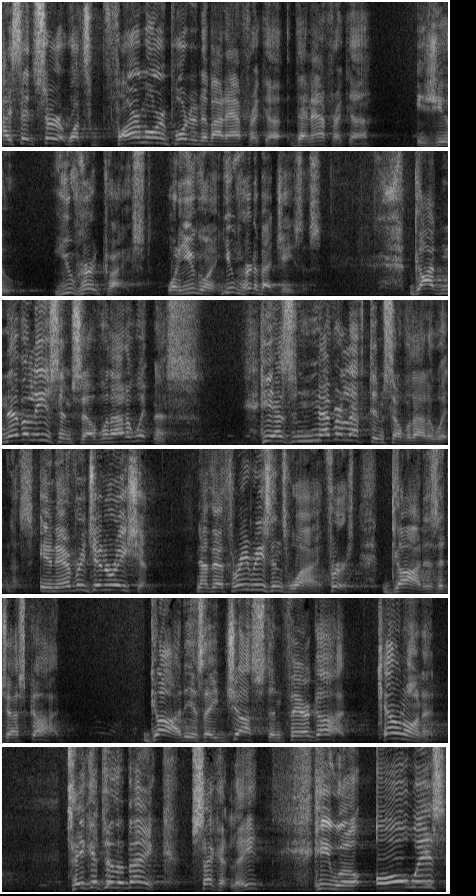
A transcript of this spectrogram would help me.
I said, Sir, what's far more important about Africa than Africa is you. You've heard Christ. What are you going? You've heard about Jesus. God never leaves himself without a witness. He has never left himself without a witness in every generation. Now, there are three reasons why. First, God is a just God. God is a just and fair God. Count on it. Take it to the bank. Secondly, He will always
